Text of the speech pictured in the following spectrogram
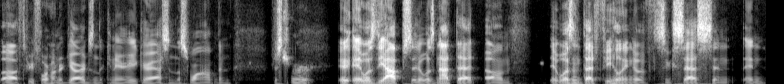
uh, three four hundred yards in the canary grass in the swamp, and just sure it, it was the opposite. It was not that um it wasn't that feeling of success and and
